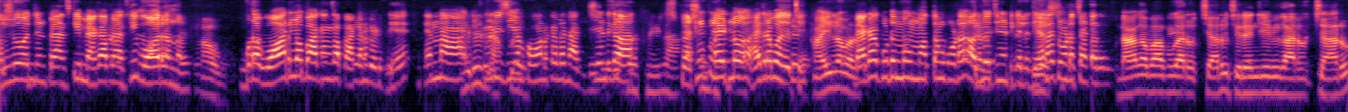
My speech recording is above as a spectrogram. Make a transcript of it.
అల్లు అర్జున్ ఫ్యాన్స్కి మెగా ఫ్యాన్స్కి వార్ అన్నారు. ఇప్పుడు ఆ వార్లో భాగంగా పక్కన పెడితే నిన్న డిప్యూటీ సీఎం పవన్ కళ్యాణ్ అర్జెంట్గా స్పెషల్ ఫ్లైట్లో హైదరాబాద్ వచ్చాయి హైదరాబాద్. మెగా కుటుంబం మొత్తం కూడా అల్లు అర్జున్ ఇంటికి వెళ్ళేది. ఎలా చూడొచ్చు అంటారు? నాగబాబు గారు వచ్చారు చిరంజీవి గారు వచ్చారు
